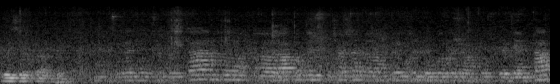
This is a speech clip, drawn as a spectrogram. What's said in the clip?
prezentată. Mulțumesc, domnul secretar. Uh, Raportul de specialitate la proiectul de hotărâre a fost prezentat.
